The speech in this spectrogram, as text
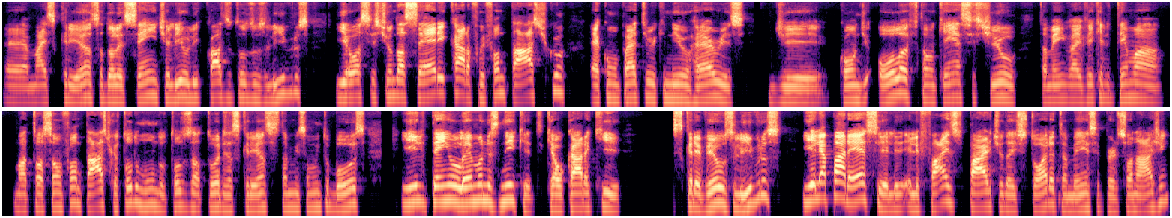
é, mais criança, adolescente, ali eu li quase todos os livros e eu assistindo a série, cara, foi fantástico. É com o Patrick Neil Harris de Conde Olaf, então quem assistiu também vai ver que ele tem uma, uma atuação fantástica. Todo mundo, todos os atores, as crianças também são muito boas. E ele tem o Lemon Snicket, que é o cara que escreveu os livros e ele aparece, ele, ele faz parte da história também, esse personagem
